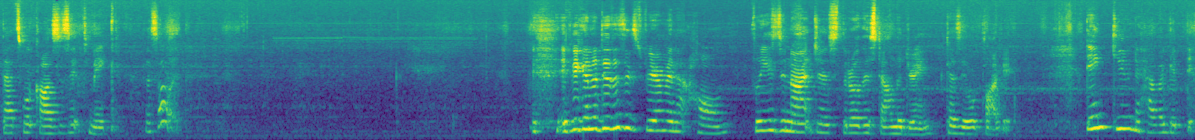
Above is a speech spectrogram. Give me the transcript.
That's what causes it to make a solid. if you're going to do this experiment at home, please do not just throw this down the drain because it will clog it. Thank you and have a good day.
